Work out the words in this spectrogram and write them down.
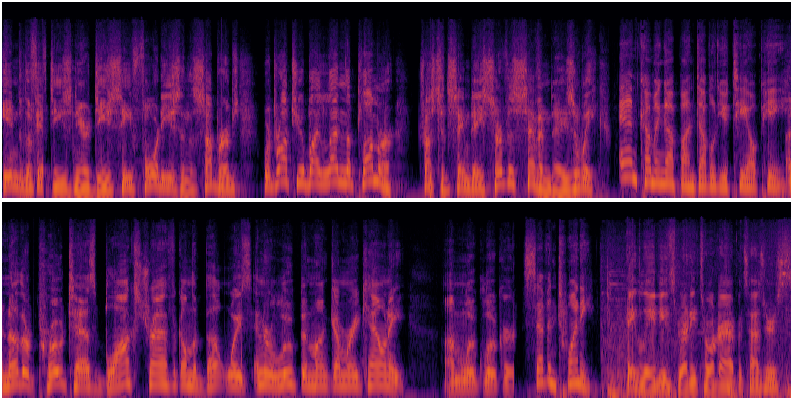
into the 50s near D.C., 40s in the suburbs. We're brought to you by Len the Plumber. Trusted same day service seven days a week. And coming up on WTOP. Another protest blocks traffic on the Beltway's inner loop in Montgomery County. I'm Luke Lukert. 720. Hey, ladies, ready to order appetizers?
